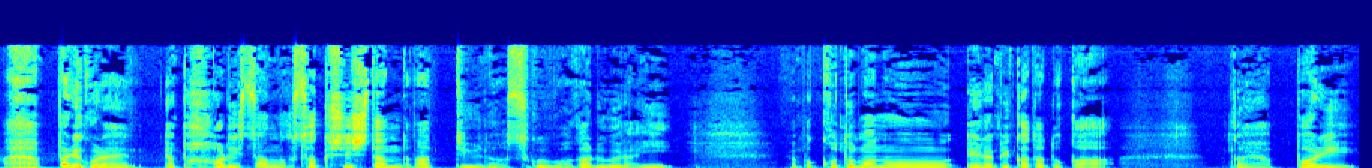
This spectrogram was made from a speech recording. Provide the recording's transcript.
あやっぱりこれやっぱ春井さんが作詞したんだなっていうのがすごいわかるぐらいやっぱ言葉の選び方とかがやっぱり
